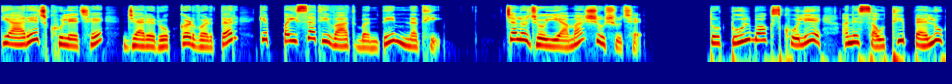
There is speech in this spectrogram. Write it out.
ત્યારે જ ખુલે છે જ્યારે રોકડ વળતર કે પૈસાથી વાત બનતી નથી. ચલો જોઈએ આમાં શું શું છે. તો ટૂલબોક્સ ખોલીએ અને સૌથી પહેલું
